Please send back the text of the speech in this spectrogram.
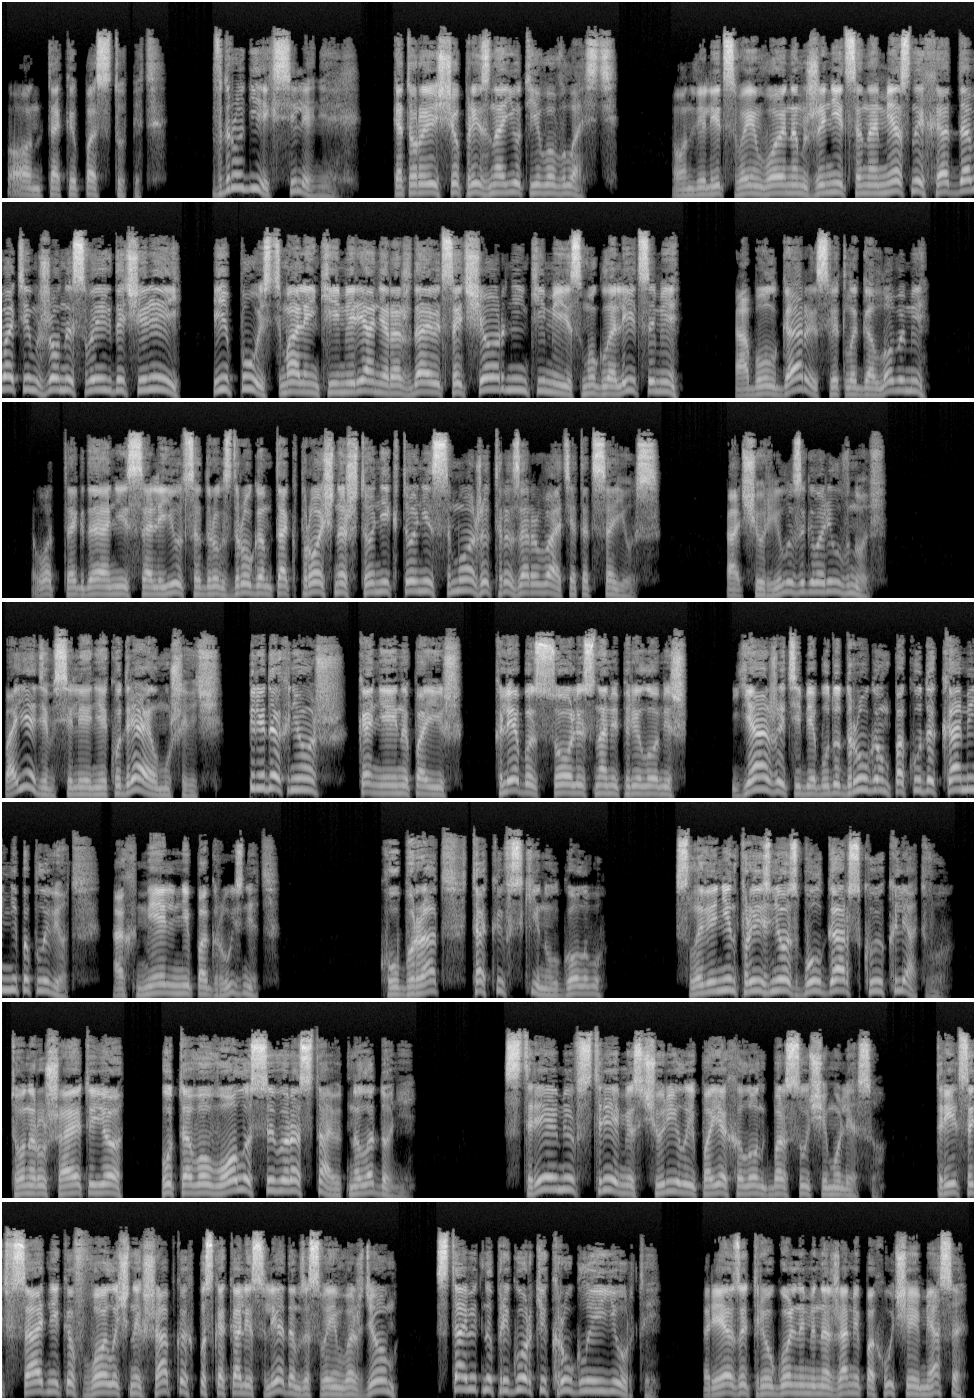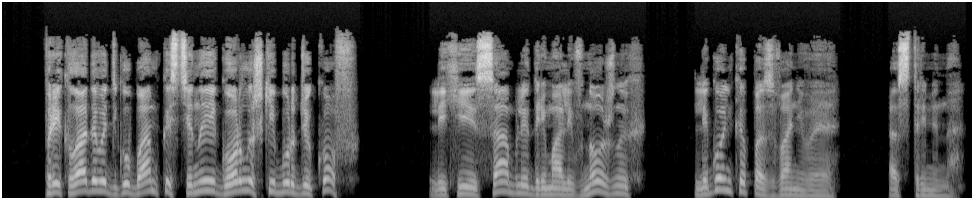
Он так и поступит. В других селениях, которые еще признают его власть. Он велит своим воинам жениться на местных и отдавать им жены своих дочерей, и пусть маленькие миряне рождаются черненькими и смуглолицами, а булгары — светлоголовыми, вот тогда они сольются друг с другом так прочно, что никто не сможет разорвать этот союз. А Чурила заговорил вновь. — Поедем в селение, Кудряй Алмушевич. Передохнешь, коней напоишь, хлеба с соли с нами переломишь. Я же тебе буду другом, покуда камень не поплывет, а хмель не погрузнет. Кубрат так и вскинул голову. Славянин произнес булгарскую клятву. То нарушает ее, у того волосы вырастают на ладони. Стремя в стремя с Чурилой поехал он к барсучьему лесу. Тридцать всадников в войлочных шапках поскакали следом за своим вождем, ставить на пригорке круглые юрты, резать треугольными ножами пахучее мясо, прикладывать губам костяные горлышки бурдюков, Лихие сабли дремали в ножнах, легонько позванивая о стремена.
